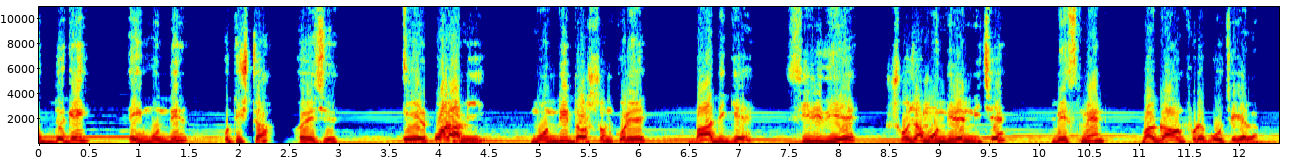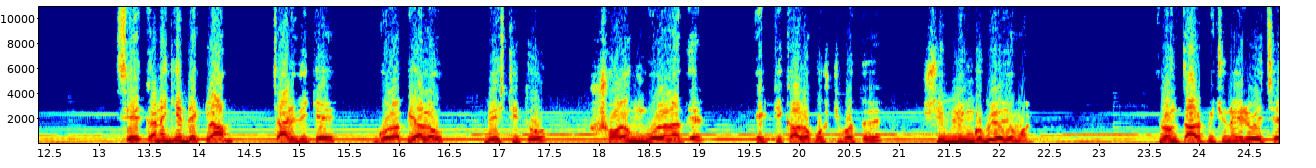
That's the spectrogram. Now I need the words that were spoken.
উদ্যোগেই এই মন্দির প্রতিষ্ঠা হয়েছে। এরপর আমি মন্দির দর্শন করে বাঁদিকে সিঁড়ি দিয়ে সোজা মন্দিরের নিচে বেসমেন্ট বা গ্রাউন্ড ফ্লোরে পৌঁছে গেলাম। সেখানে গিয়ে দেখলাম চারিদিকে গোলাপি আলো বেষ্টিত স্বয়ং ভোলানাথের একটি কালো কোষ্ঠীপত্রের শিবলিঙ্গ বিরাজমান এবং তার পিছনেই রয়েছে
